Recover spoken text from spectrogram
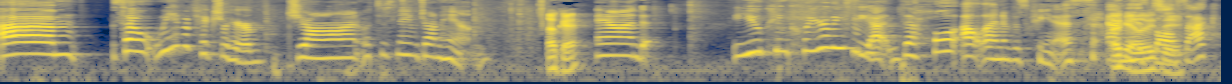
Um. So we have a picture here of Jon. What's his name? Jon Hamm. Okay. and you can clearly see uh, the whole outline of his penis and Okay, his ball see. sack.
